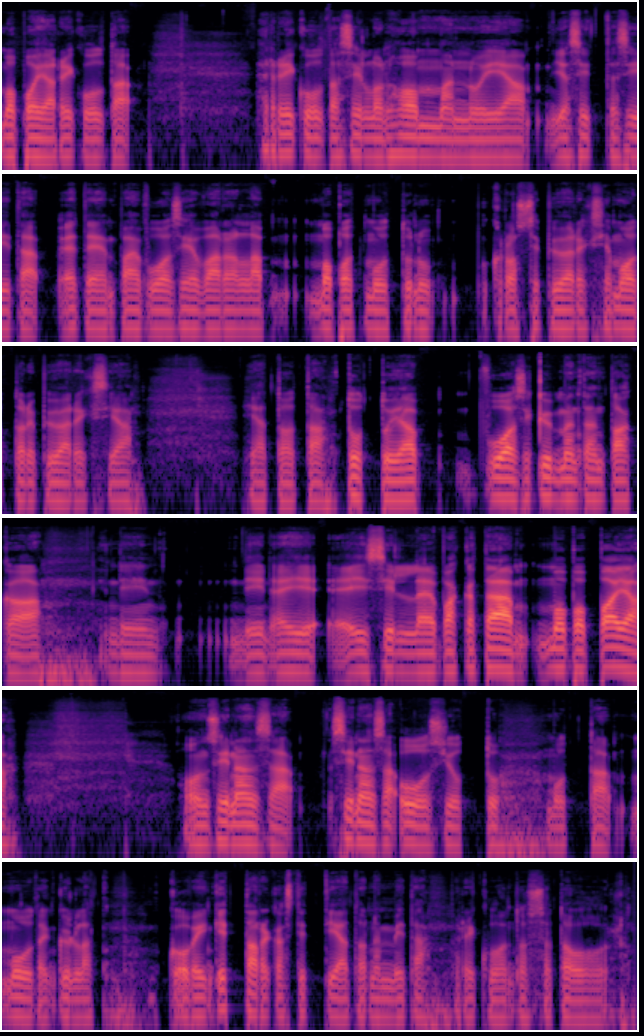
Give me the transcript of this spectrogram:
mopoja Rikulta, Rikulta silloin hommannut. Ja, ja sitten siitä eteenpäin vuosien varrella mopot muuttunut crossipyöriksi ja moottoripyöriksi. Ja, ja tota, tuttuja vuosikymmenten takaa, niin, niin ei, ei silleen, vaikka tämä mopopaja on sinänsä sinänsä uusi juttu, mutta muuten kyllä kovinkin tarkasti tietoinen, mitä Riku on tuossa touhuillut.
